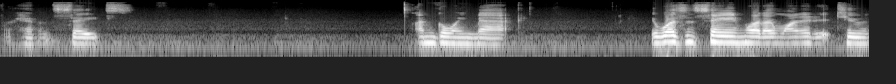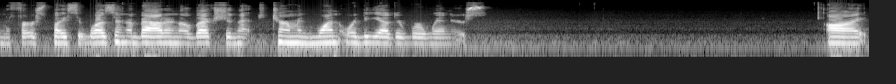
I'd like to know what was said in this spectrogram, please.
For heaven's sakes. I'm going back. It wasn't saying what I wanted it to in the first place. It wasn't about an election that determined one or the other were winners. Alright.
